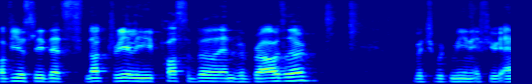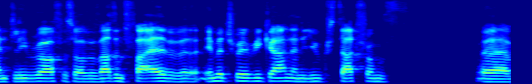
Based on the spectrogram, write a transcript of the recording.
Obviously, that's not really possible in the browser, which would mean if you end LibreOffice or the WASM file, the image will be gone and you start from uh,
